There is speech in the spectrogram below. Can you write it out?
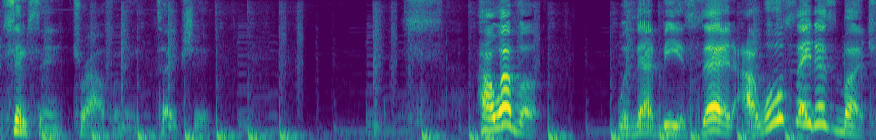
Simpson trial for me type shit. However, with that being said, I will say this much.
